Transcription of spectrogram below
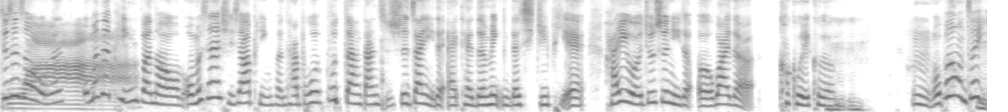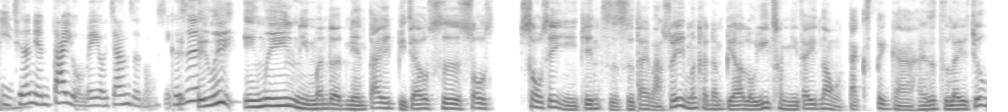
就是说，我们我们的评分哦，我我们现在学校评分，它不会不单单只是在你的 academic、你的 GPA，还有就是你的额外的 curriculum。嗯嗯。嗯，我不懂在嗯以前的年代有没有这样子的东西，可是因为因为嗯你们的年代比较是受受限于电子时代吧，所以你们可能比较容易沉迷在那种 texting 啊，还是之类，就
